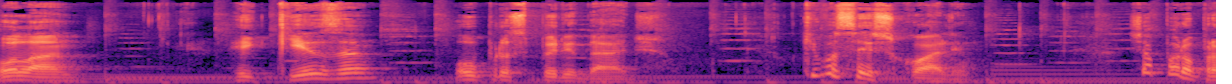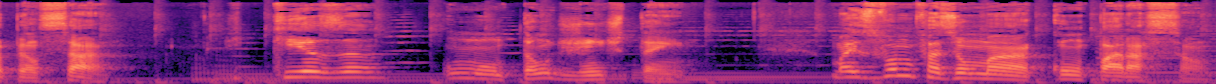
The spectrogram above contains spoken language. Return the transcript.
Olá, riqueza ou prosperidade? O que você escolhe? Já parou para pensar? Riqueza, um montão de gente tem. Mas vamos fazer uma comparação.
